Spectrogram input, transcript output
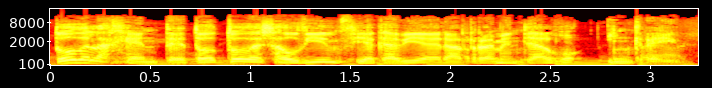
toda la gente, to- toda esa audiencia que había era realmente algo increíble.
